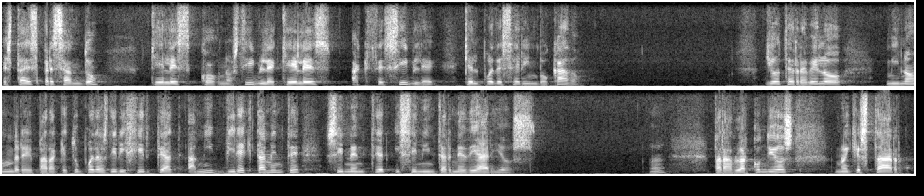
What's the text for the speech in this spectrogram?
está expresando que Él es cognoscible, que Él es accesible, que Él puede ser invocado. Yo te revelo mi nombre para que tú puedas dirigirte a, mí directamente sin, sin intermediarios. ¿eh? Para hablar con Dios no hay que estar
